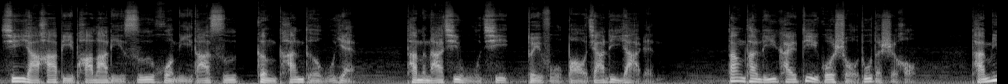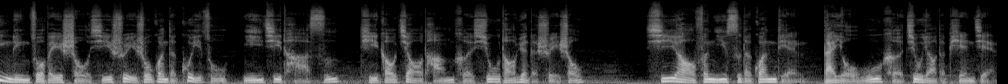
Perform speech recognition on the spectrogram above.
新亚哈比帕拉里斯或米达斯更贪得无厌，他们拿起武器对付保加利亚人。当他离开帝国首都的时候，他命令作为首席税收官的贵族尼基塔斯提高教堂和修道院的税收。西奥芬尼斯的观点带有无可救药的偏见，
